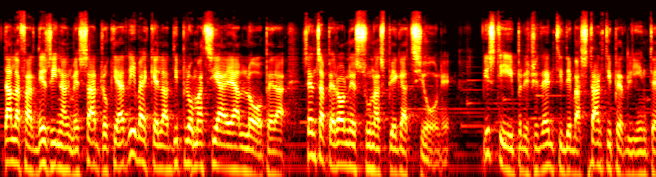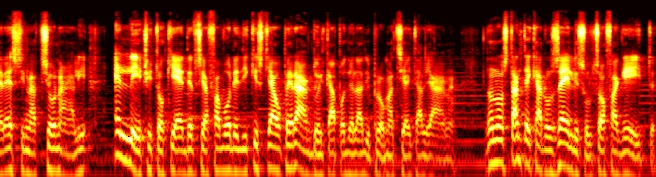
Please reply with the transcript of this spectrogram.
Dalla Farnesina il messaggio che arriva è che la diplomazia è all'opera, senza però nessuna spiegazione. Visti i precedenti devastanti per gli interessi nazionali, è lecito chiedersi a favore di chi stia operando il capo della diplomazia italiana. Nonostante i caroselli sul Sofagate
